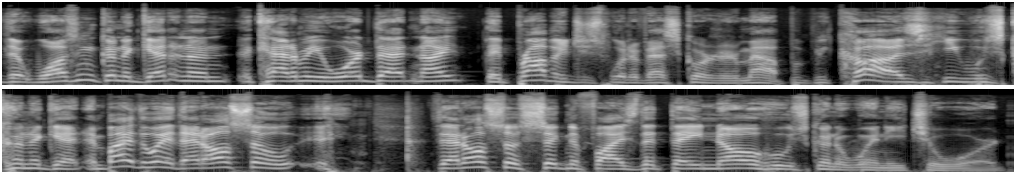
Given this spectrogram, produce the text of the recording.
that wasn't going to get an Academy Award that night, they probably just would have escorted him out. But because he was going to get, and by the way, that also that also signifies that they know who's going to win each award.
